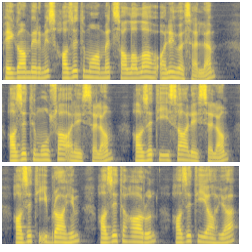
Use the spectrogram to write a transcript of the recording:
Peygamberimiz Hz. Muhammed sallallahu aleyhi ve sellem, Hz. Musa aleyhisselam, Hz. İsa aleyhisselam, Hz. İbrahim, Hz. Harun, Hz. Yahya,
